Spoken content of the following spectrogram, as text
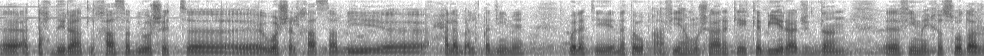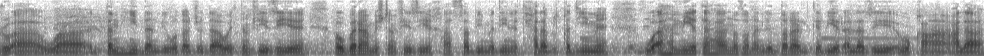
التحضيرات الخاصة بورشة ورشة الخاصة بحلب القديمة. والتي نتوقع فيها مشاركة كبيرة جدا آه، فيما يخص وضع الرؤى وتمهيدا لوضع جداول تنفيذية أو برامج تنفيذية خاصة بمدينة حلب القديمة. وأهميتها نظرا للضرر الكبير الذي وقع على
